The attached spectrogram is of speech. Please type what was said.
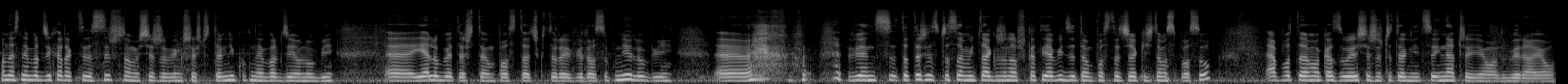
Ona jest najbardziej charakterystyczna, myślę, że większość czytelników najbardziej ją lubi. E, ja lubię też tę postać, której wiele osób nie lubi. E, więc to też jest czasami tak, że na przykład ja widzę tę postać w jakiś tam sposób, a potem okazuje się, że czytelnicy inaczej ją odbierają.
